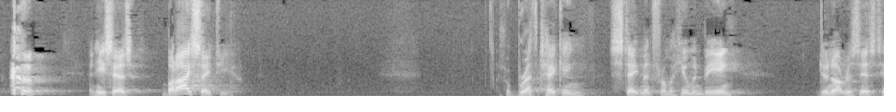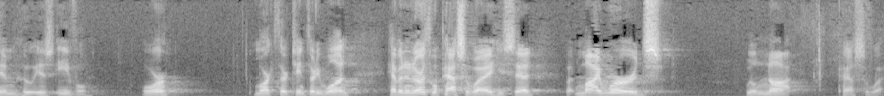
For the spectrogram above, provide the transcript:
and he says, But I say to you. It's a breathtaking statement from a human being. Do not resist him who is evil. Or Mark 13 31, heaven and earth will pass away, he said, but my words will not pass away.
